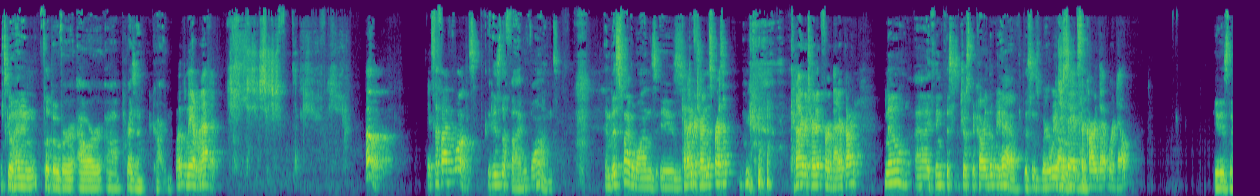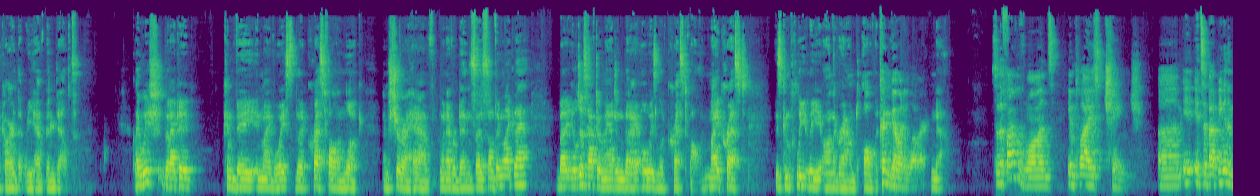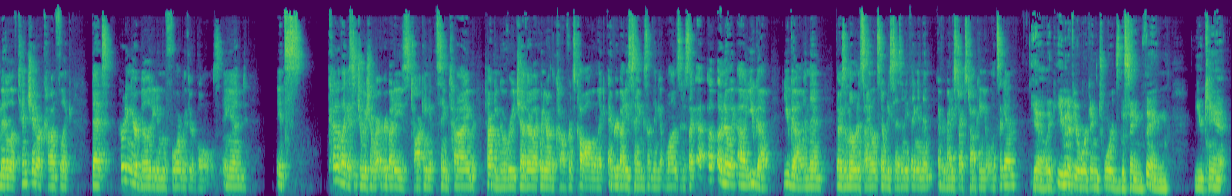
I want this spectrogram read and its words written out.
Let's go ahead and flip over our uh, present card. Well, let me unwrap it. Oh, it's the Five of Wands. It is the Five of Wands. And this Five of Wands is. Can I return this present? Can I return it for a better card? no, I think this is just the card that we have. This is where we Would are. you say right it's now. the card that we're dealt? It is the card that we have been dealt. Cool. I wish that I could convey in my voice the crestfallen look I'm sure I have whenever Ben says something like that. But you'll just have to imagine that I always look crestfallen. My crest is completely on the ground all the time. Couldn't go any lower. No. So the Five of Wands implies change. Um, it- it's about being in the middle of tension or conflict that's hurting your ability to move forward with your goals. And it's kind of like a situation where everybody's talking at the same time, talking over each other, like when you're on the conference call and like everybody's saying something at once, and it's like, uh, oh, oh no, wait, uh, you go, you go, and then there's a moment of silence, nobody says anything, and then everybody starts talking at once again. Yeah, like even if you're working towards the same thing, you can't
